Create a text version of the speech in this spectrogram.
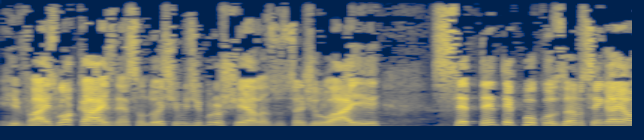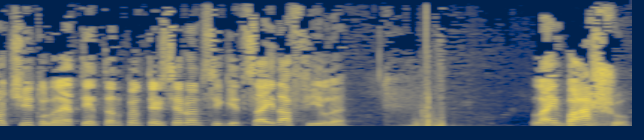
Rivais locais, né? São dois times de Bruxelas. O San Gilois aí, 70 e poucos anos sem ganhar o título, né? Tentando pelo terceiro ano seguido sair da fila. Lá embaixo,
